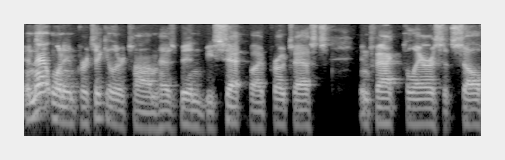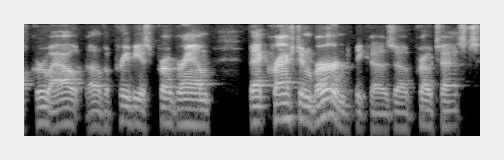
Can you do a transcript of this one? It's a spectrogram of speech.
And that one in particular, Tom, has been beset by protests. In fact, Polaris itself grew out of a previous program that crashed and burned because of protests.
